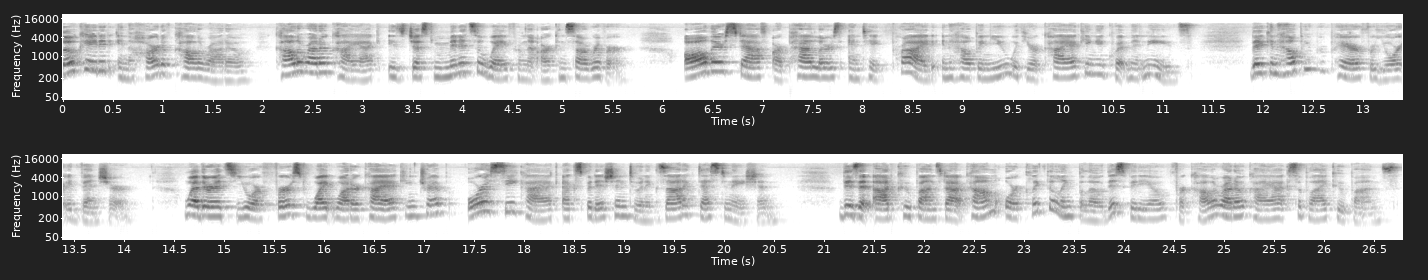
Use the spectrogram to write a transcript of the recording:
Located in the heart of Colorado, Colorado Kayak is just minutes away from the Arkansas River. All their staff are paddlers and take pride in helping you with your kayaking equipment needs. They can help you prepare for your adventure. Whether it's your first whitewater kayaking trip or a sea kayak expedition to an exotic destination. Visit oddcoupons.com or click the link below this video for Colorado Kayak Supply coupons.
